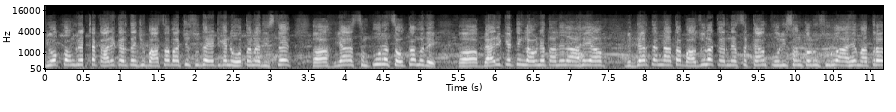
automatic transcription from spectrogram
युवक काँग्रेसच्या कार्यकर्त्यांची बाचाबाची सुद्धा या ठिकाणी होताना दिसते या संपूर्ण चौकामध्ये बॅरिकेटिंग लावण्यात आलेलं आहे. या विद्यार्थ्यांना आता बाजूला करण्याचं काम पोलिसांकडून सुरू आहे. मात्र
